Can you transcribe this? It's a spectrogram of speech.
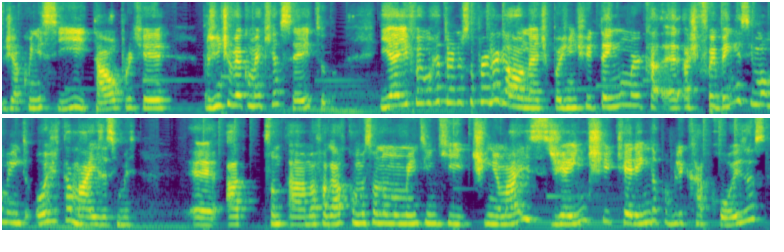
já conhecia e tal, porque pra gente ver como é que ia ser e tudo. E aí foi um retorno super legal, né? Tipo, a gente tem um mercado. É, acho que foi bem esse momento. Hoje tá mais, assim, mas. É, a, a Mafagafo começou no momento em que tinha mais gente querendo publicar coisas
